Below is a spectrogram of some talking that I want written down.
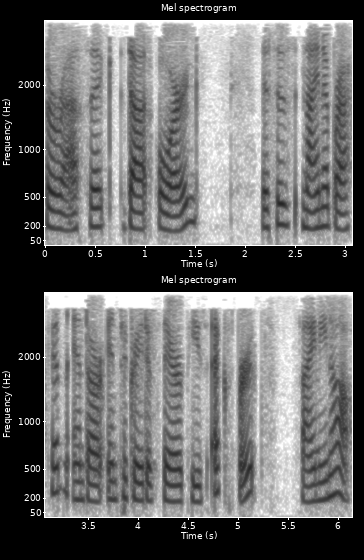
thoracic.org. This is Nina Bracken and our integrative therapies experts signing off.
